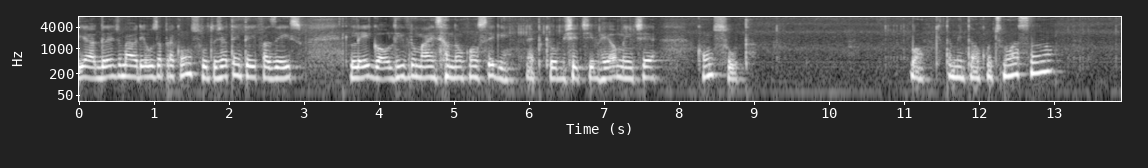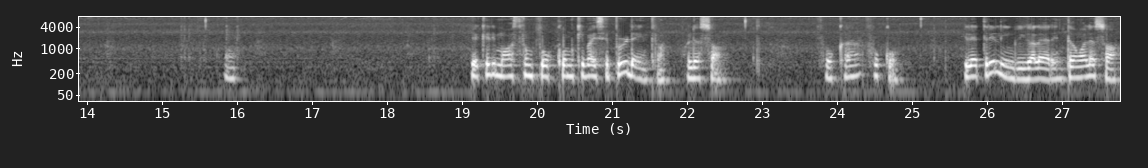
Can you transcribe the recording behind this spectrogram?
E a grande maioria usa para consulta. Eu já tentei fazer isso, ler igual o livro, mas eu não consegui, né? Porque o objetivo realmente é consulta. Bom, aqui também tem uma continuação. E aqui ele mostra um pouco como que vai ser por dentro, olha só. Focar, focou. Ele é trilingue, galera, então olha só.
